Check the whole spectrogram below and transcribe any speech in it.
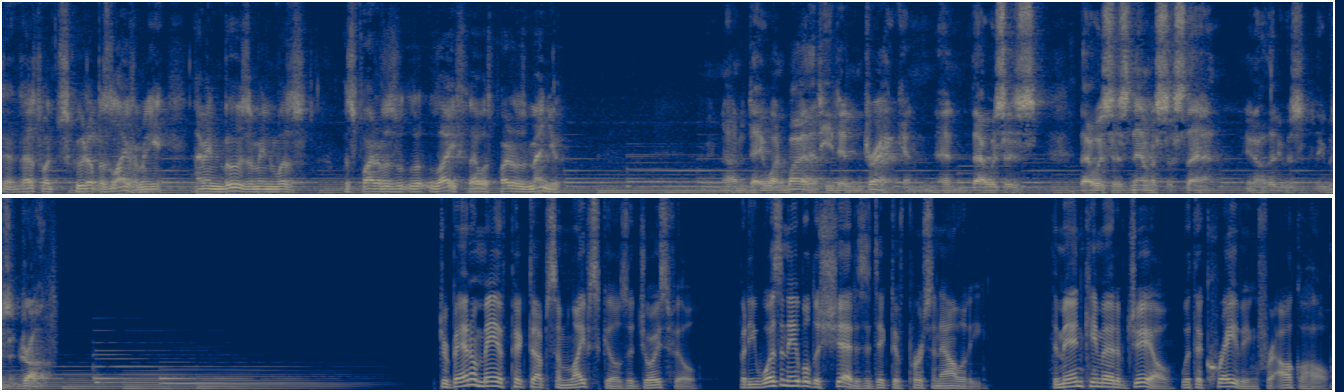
that's what screwed up his life. I mean, he, I mean, booze. I mean, was was part of his life. That was part of his menu. I mean, not a day went by that he didn't drink, and, and that was his that was his nemesis then. You know that he was he was a drunk. Durbano may have picked up some life skills at Joyceville, but he wasn't able to shed his addictive personality. The man came out of jail with a craving for alcohol.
